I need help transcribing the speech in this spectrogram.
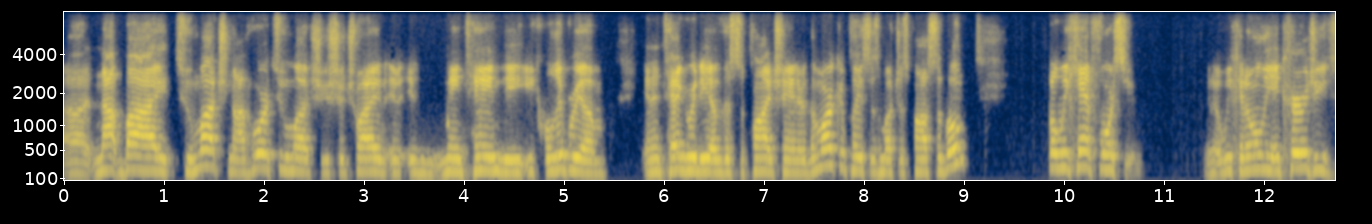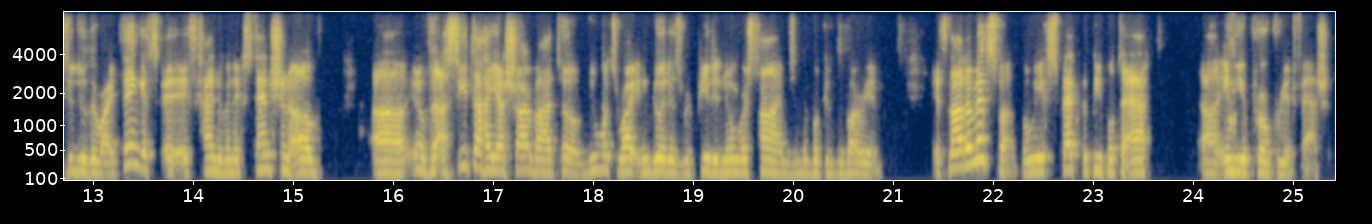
uh, not buy too much, not hoard too much. You should try and, and maintain the equilibrium and integrity of the supply chain or the marketplace as much as possible. But we can't force you. You know, we can only encourage you to do the right thing. It's it's kind of an extension of uh, you know the asita hayashar v'hatov, do what's right and good, is repeated numerous times in the book of Devarim. It's not a mitzvah, but we expect the people to act uh, in the appropriate fashion.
